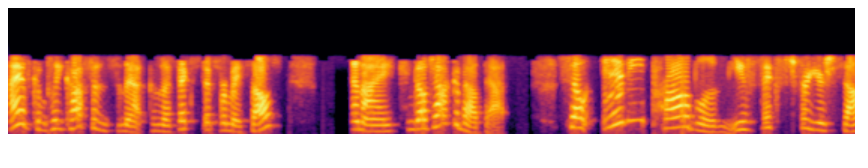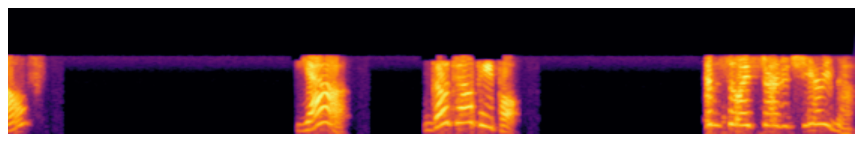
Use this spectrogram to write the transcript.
I have complete confidence in that because I fixed it for myself and I can go talk about that. So any problem you fixed for yourself, yeah, go tell people. And so I started sharing that.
